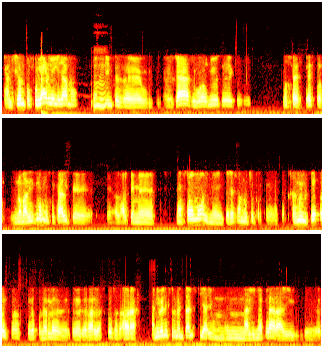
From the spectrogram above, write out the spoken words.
canción popular, yo le llamo, con tintes de, jazz y world music, no sé, esto, nomadismo musical que, al que me me asomo y me interesa mucho porque, soy muy inquieto y quiero ponerle de, varias cosas. Ahora, a nivel instrumental sí hay una línea clara, hay eh,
